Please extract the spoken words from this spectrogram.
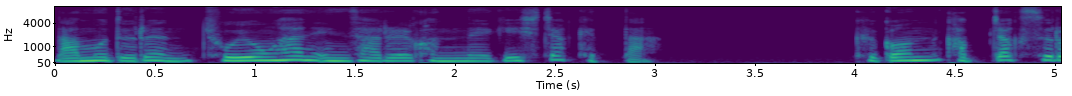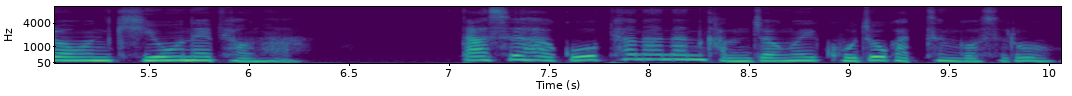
나무들은 조용한 인사를 건네기 시작했다. 그건 갑작스러운 기온의 변화, 따스하고 편안한 감정의 고조 같은 것으로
